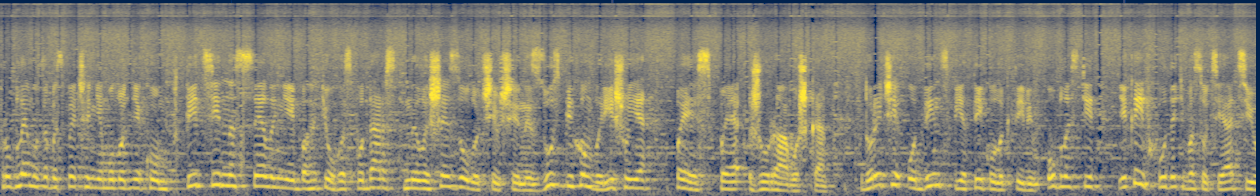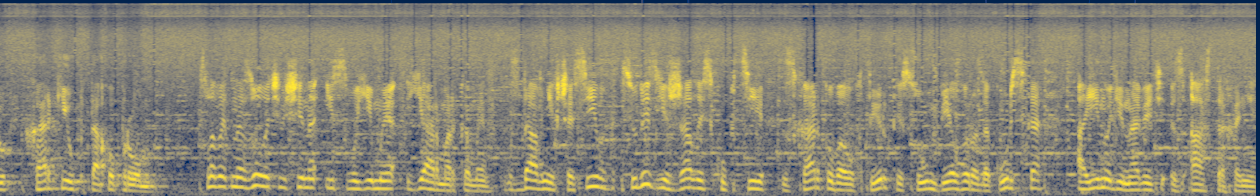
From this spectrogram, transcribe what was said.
Проблему забезпечення молодняком птиці населення і багатьох господарств не лише Золочівщини з успіхом вирішує ПСП Журавушка. До речі, один з п'яти колективів області, який входить в асоціацію Харків Птахопром. Славетна Золочівщина із своїми ярмарками. З давніх часів сюди з'їжджались купці з Харкова, Охтирки, Сум, Білгорода, Курська, а іноді навіть з Астрахані.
